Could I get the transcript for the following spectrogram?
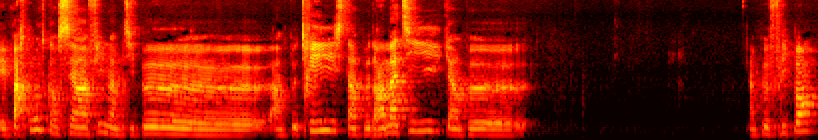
Et par contre, quand c'est un film un petit peu, euh, un peu triste, un peu dramatique, un peu, un peu flippant,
